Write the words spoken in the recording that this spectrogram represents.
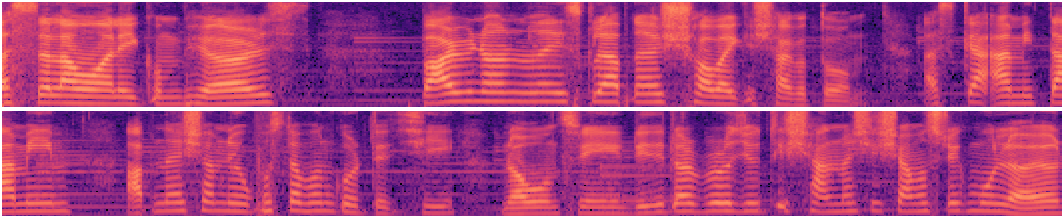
আসসালামু আলাইকুম ভিউয়ার্স। পারভিন অনলাইন স্কুলে আপনাদের সবাইকে স্বাগত আজকে আমি তামিম আপনাদের সামনে উপস্থাপন করতেছি নবম শ্রেণির ডিজিটাল প্রযুক্তির ষান্মাসিক সামষ্টিক মূল্যায়ন,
